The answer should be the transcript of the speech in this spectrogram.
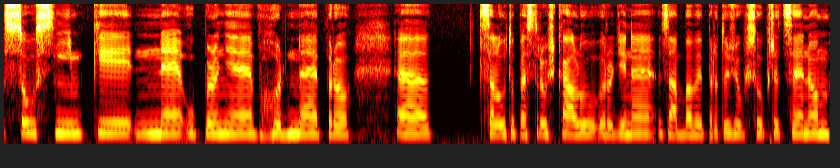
jsou snímky neúplně vhodné pro eh, celou tu pestrou škálu rodinné zábavy, protože už jsou přece jenom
